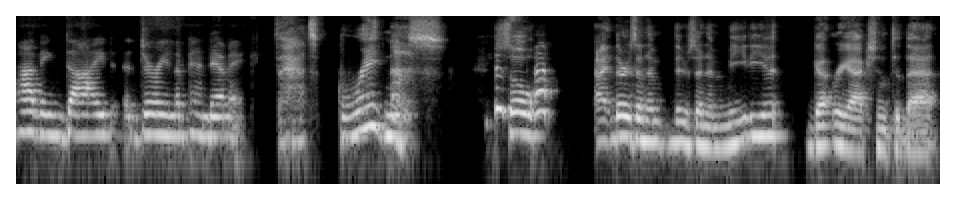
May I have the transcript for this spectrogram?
having died during the pandemic. That's greatness. so I, there's an there's an immediate gut reaction to that,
